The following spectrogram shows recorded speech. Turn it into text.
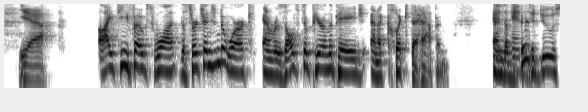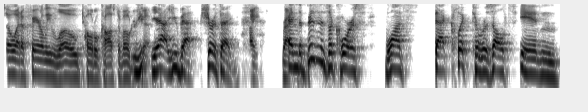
Yeah, IT folks want the search engine to work and results to appear on the page and a click to happen. and And, and bus- to do so at a fairly low total cost of ownership. yeah, you bet. Sure thing. Right, right. And the business, of course, wants that click to result in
